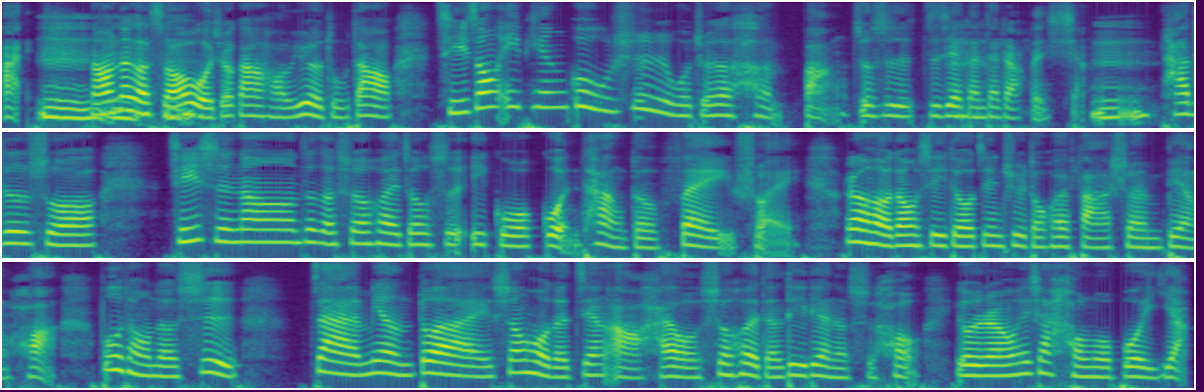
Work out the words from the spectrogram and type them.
碍，嗯，然后那个时候我就刚好阅读到其中一篇故事，我觉得很棒，就是直接跟大家分享。嗯，他就是说，其实呢，这个社会就是一锅滚烫的沸水，任何东西丢进去都会发生变化。不同的是，在面对生活的煎熬，还有社会的历练的时候，有的人会像红萝卜一样。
